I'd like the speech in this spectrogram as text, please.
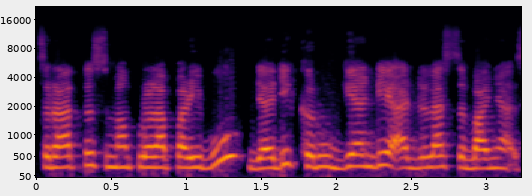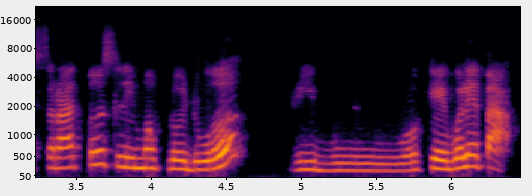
198,000 jadi kerugian dia adalah sebanyak 152,000 okey boleh tak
